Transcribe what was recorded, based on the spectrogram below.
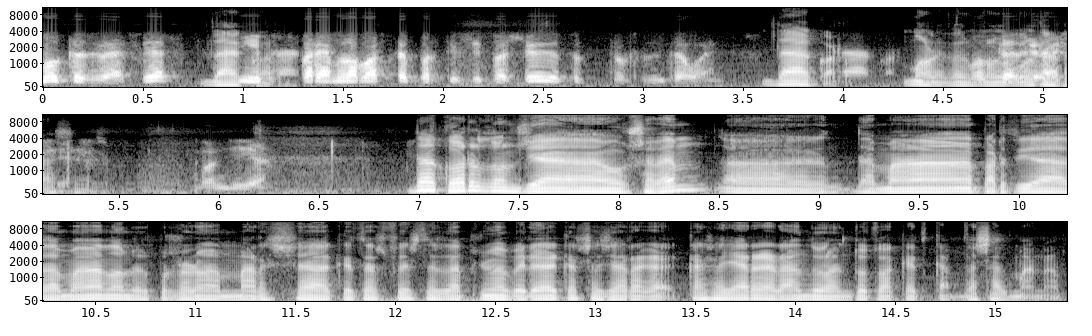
Moltes gràcies i esperem la vostra participació i de tots els entreuents. D'acord, molt bé, doncs molt, moltes gràcies. Bon dia. D'acord, doncs ja ho sabem. Uh, demà, a partir de demà, doncs es posaran en marxa aquestes festes de primavera que s'allargaran durant tot aquest cap de setmana.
